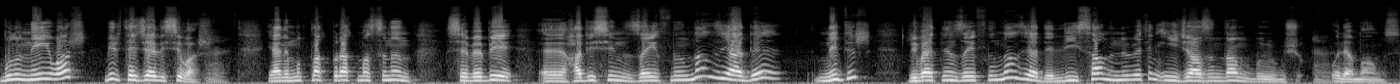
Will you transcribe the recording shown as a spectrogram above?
bunun neyi var? Bir tecellisi var. Evet. Yani mutlak bırakmasının sebebi e, hadisin zayıflığından ziyade nedir? Rivayetlerin zayıflığından ziyade lisan nübüvvetin icazından buyurmuş Evet. ulemamız.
